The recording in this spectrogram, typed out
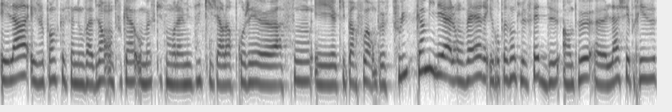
Ella, et je pense que ça nous va bien, en tout cas aux meufs qui sont dans la musique, qui gèrent leur projet euh, à fond et qui parfois en peuvent plus. Comme il est à l'envers, il représente le fait de un peu euh, lâcher prise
